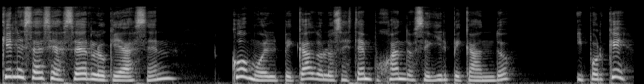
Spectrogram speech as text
¿Qué les hace hacer lo que hacen? ¿Cómo el pecado los está empujando a seguir pecando? ¿Y por qué?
